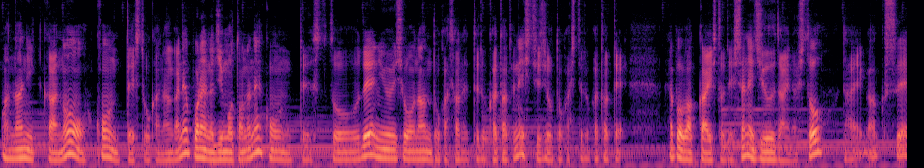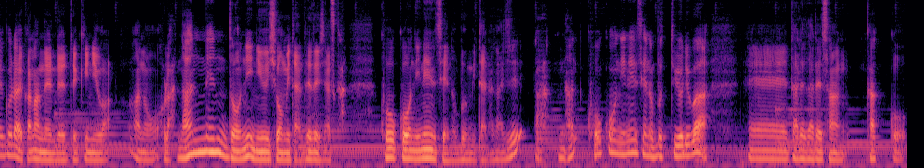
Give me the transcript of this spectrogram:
まあ、何かのコンテストかなんかね、この辺の地元のね、コンテストで入賞何とかされてる方でね、出場とかしてる方って、やっぱ若い人でしたね、10代の人。大学生ぐらいかな、年齢的には。あの、ほら、何年度に入賞みたいなの出てるじゃないですか。高校2年生の分みたいな感じで、あ、高校2年生の部っていうよりは、えー、誰々さん、かっこ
